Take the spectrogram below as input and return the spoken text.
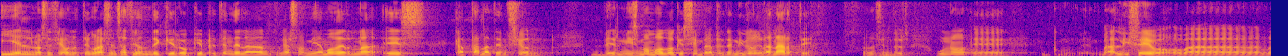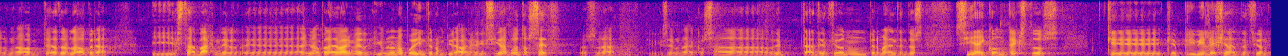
Y él nos decía, bueno, tengo la sensación de que lo que pretende la gastronomía moderna es captar la atención, del mismo modo que siempre ha pretendido el gran arte. Entonces, uno eh, va al liceo o va al teatro de la ópera y está Wagner, eh, hay una ópera de Wagner y uno no puede interrumpir a Wagner, ni siquiera puede toser. Es una, tiene que ser una cosa de atención permanente. Entonces, sí hay contextos que, que privilegian la atención.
